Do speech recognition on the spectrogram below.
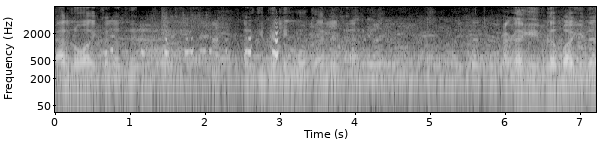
ಕಾಲು ನೋವಾಯ್ತಲ್ಲ ಅದಕ್ಕೆ ಡೆಲ್ಲಿಗೆ ಹೋಗೋಕ್ಕಾಗಲಿಲ್ಲ ಹಾಗಾಗಿ ವಿಳಂಬ ಆಗಿದೆ.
